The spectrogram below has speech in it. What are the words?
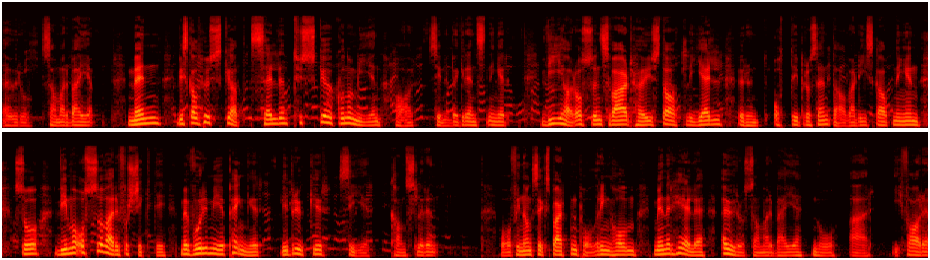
eurosamarbeidet. Men vi skal huske at selv den tyske økonomien har sine begrensninger. Vi har også en svært høy statlig gjeld, rundt 80% av verdiskapningen, så vi må også være forsiktige med hvor mye penger vi bruker, sier kansleren. Og finanseksperten Pål Ringholm mener hele eurosamarbeidet nå er i fare.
